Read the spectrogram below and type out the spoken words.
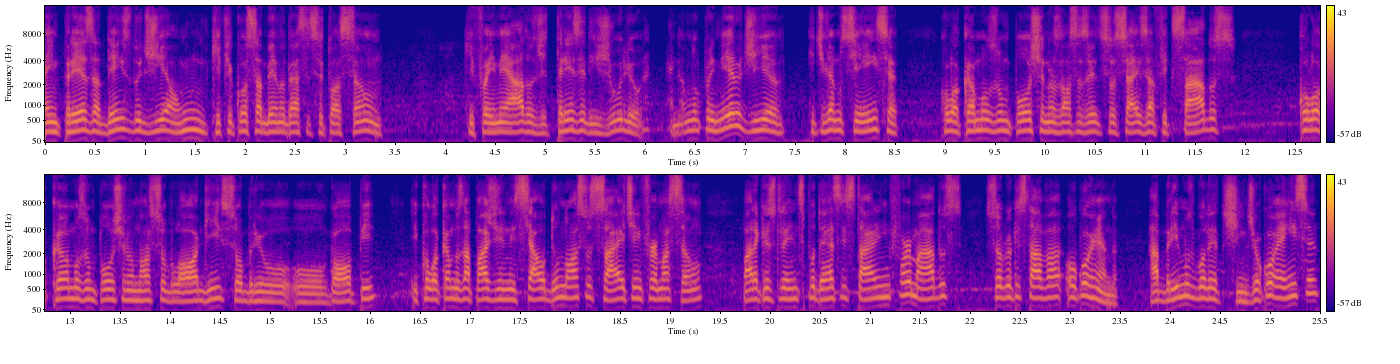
a empresa, desde o dia 1 que ficou sabendo dessa situação, que foi em meados de 13 de julho, no primeiro dia que tivemos ciência, colocamos um post nas nossas redes sociais afixados, colocamos um post no nosso blog sobre o, o golpe e colocamos na página inicial do nosso site a informação para que os clientes pudessem estar informados sobre o que estava ocorrendo. Abrimos boletim de ocorrência,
